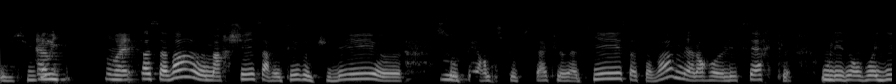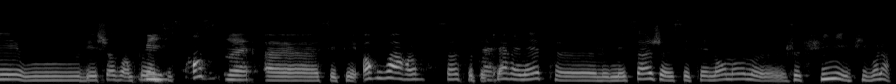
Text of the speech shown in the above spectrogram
il me suivait. Ah oui, ouais. Ça, ça va, euh, marcher, s'arrêter, reculer, euh, mm. sauter un petit obstacle à pied, ça, ça va. Mais alors, les cercles ou les envoyer ou les choses un peu à distance, c'était au revoir. Hein. Ça, c'était clair et net. le message, c'était non, non, je fuis, et puis voilà.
